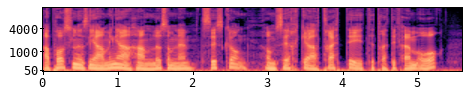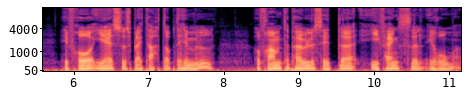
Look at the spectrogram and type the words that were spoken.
Apostlenes gjerninger handler som nevnt sist gang om ca. 30–35 år ifra Jesus ble tatt opp til himmelen og fram til Paulus sitter i fengsel i Roma.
